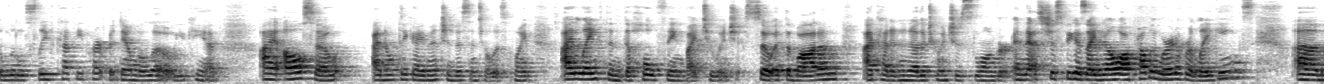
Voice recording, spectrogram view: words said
the little sleeve cuffy part, but down below you can. I also, I don't think I mentioned this until this point, I lengthened the whole thing by two inches. So at the bottom, I cut it another two inches longer. And that's just because I know I'll probably wear it over leggings, um,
